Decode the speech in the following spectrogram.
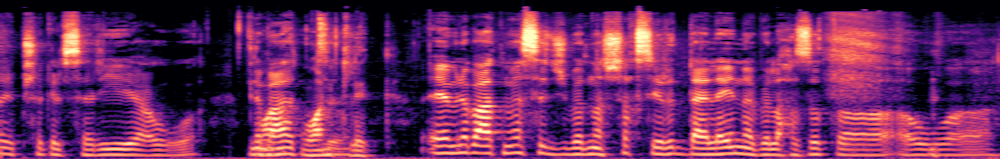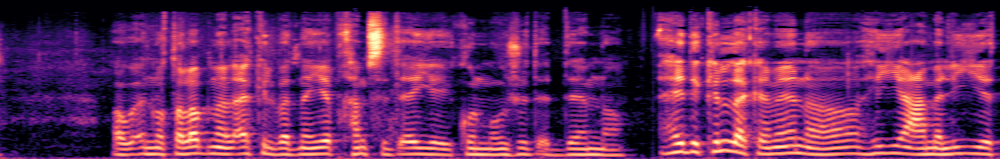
بشكل سريع ونبعت one click إيه بنبعت message بدنا الشخص يرد علينا بلحظتها أو أو إنه طلبنا الأكل بدنا إياه بخمس دقائق يكون موجود قدامنا. هيدي كلها كمان هي عملية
